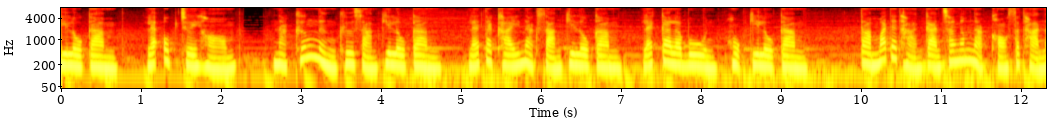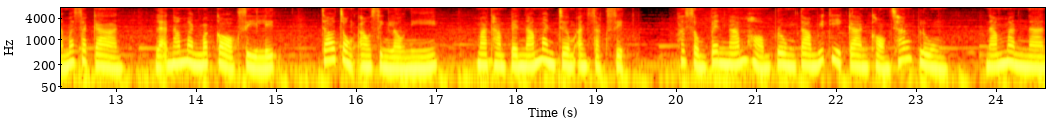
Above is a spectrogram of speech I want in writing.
กิโลกรัม และอบเชยหอม หนักครึ่งหนึ่งคือ 3 กิโลกรัม และตะไคร้หนัก 3 กิโลกรัม และกาลบูน6 กิโลกรัม ตามมาตรฐานการชั่งน้ำหนักของสถานนมัสการ และน้ำมันมะกอก 4 ลิตร เจ้าจงเอาสิ่งเหล่านี้ มาทำเป็นน้ำมันเจิมอันศักดิ์สิทธิ์ผสมเป็นน้ำหอมปรุงตามวิธีการของช่างปรุง น้ำมันนั้น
